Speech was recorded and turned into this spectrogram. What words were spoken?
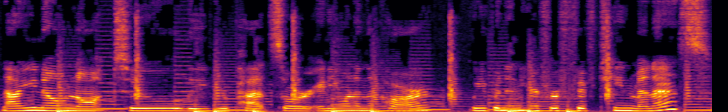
Now you know not to leave your pets or anyone in the car. We've been in here for 15 minutes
